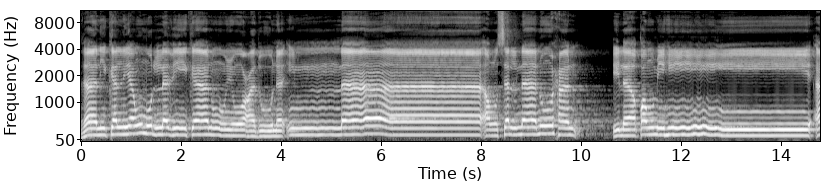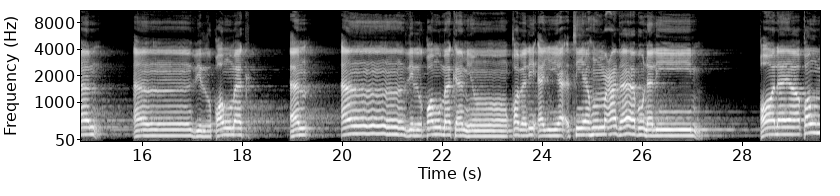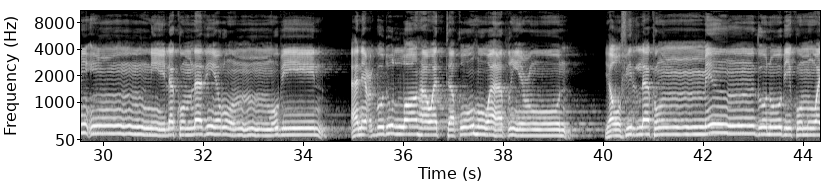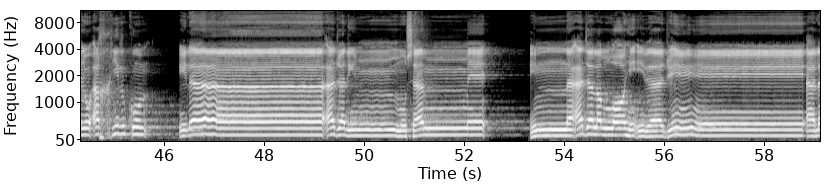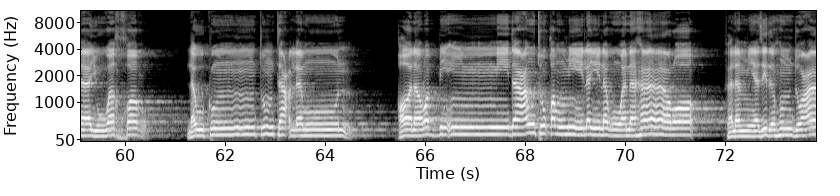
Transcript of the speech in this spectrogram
ذلك اليوم الذي كانوا يوعدون. إنا أرسلنا نوحا إلى قومه أن أنذر قومك أن أنذر قومك من قبل أن يأتيهم عذاب أليم. قال يا قوم إني لكم نذير مبين أن اعبدوا الله واتقوه وأطيعون يغفر لكم من ذنوبكم ويؤخركم إلى أجل مسمى إن أجل الله إذا جاء لا يوخر لو كنتم تعلمون قال رب إني دعوت قومي ليلا ونهارا فلم يزدهم دعائي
